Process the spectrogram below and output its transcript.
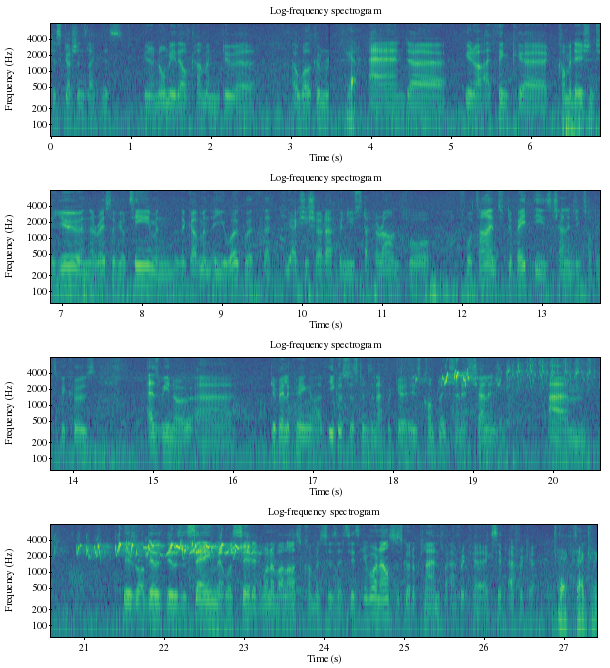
discussions like this. You know, normally they'll come and do a, a welcome. Yeah. And, uh, you know, I think uh, commendation to you and the rest of your team and the government that you work with that you actually showed up and you stuck around for, for time to debate these challenging topics because, as we know, uh, developing uh, ecosystems in Africa is complex and it's challenging. Um, there's, there, was, there was a saying that was said at one of our last conferences that says everyone else has got a plan for Africa except Africa. Yeah, exactly.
